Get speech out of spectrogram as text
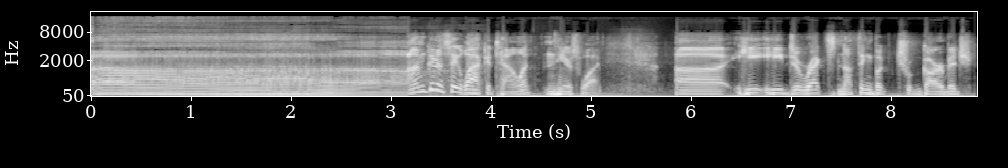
Uh, I'm going to say lack of talent, and here's why. Uh, he he directs nothing but tr- garbage,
